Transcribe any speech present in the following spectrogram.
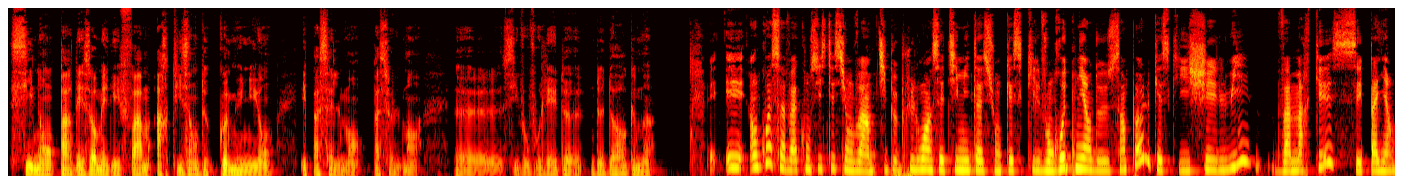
sinon par des hommes et des femmes artisans de communion et pas seulement, pas seulement, euh, si vous voulez, de, de dogmes. Et en quoi ça va consister si on va un petit peu plus loin cette imitation? Qu'est-ce qu'ils vont retenir de Saint Paul? Qu'est-ce qui, chez lui, va marquer ces païens?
